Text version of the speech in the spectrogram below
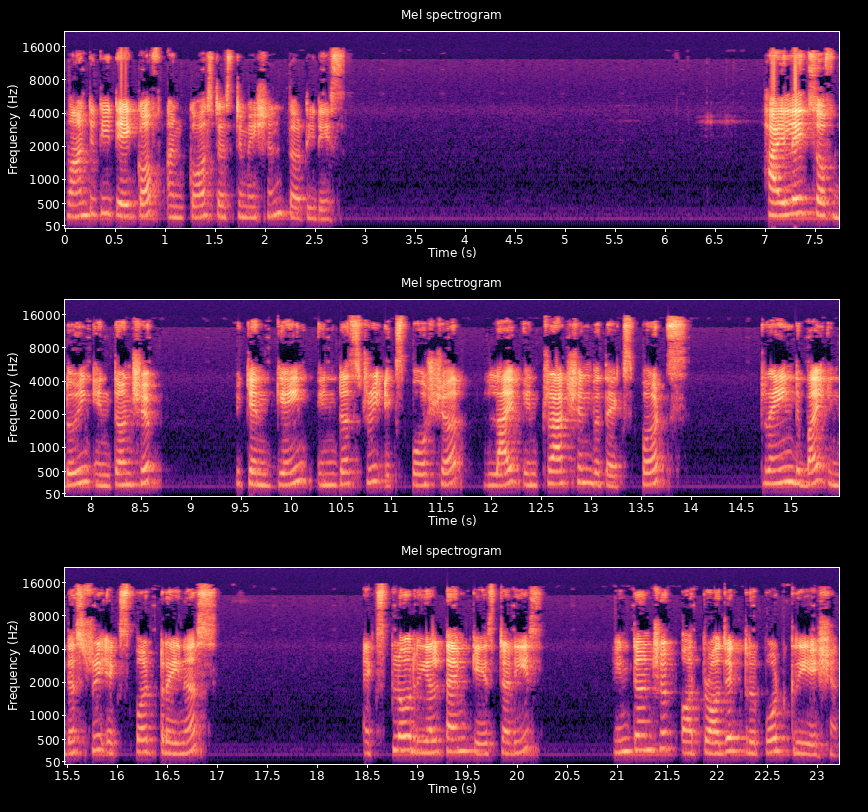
quantity takeoff and cost estimation 30 days. Highlights of doing internship. You can gain industry exposure, live interaction with experts, trained by industry expert trainers, explore real-time case studies, internship or project report creation,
